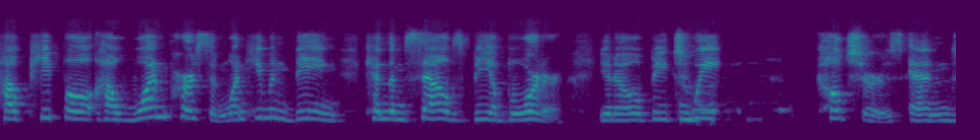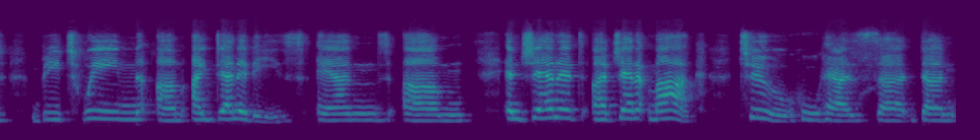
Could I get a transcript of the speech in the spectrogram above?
how people, how one person, one human being can themselves be a border, you know, between mm-hmm. Cultures and between um, identities. And um, and Janet uh, Janet Mock too, who has uh, done.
